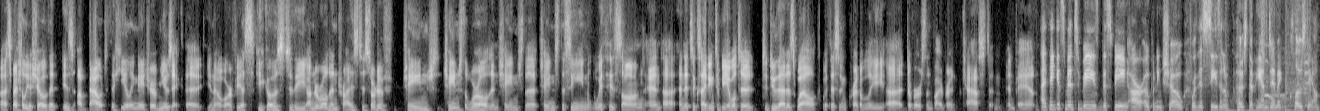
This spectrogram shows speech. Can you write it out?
Uh, especially a show that is about the healing nature of music. The you know Orpheus he goes to the underworld and tries to sort of change change the world and change the change the scene with his song and uh, and it's exciting to be able to to do that as well with this incredibly uh, diverse and vibrant cast and, and band. I think it's meant to be this being our opening show for this season of post the pandemic close down.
